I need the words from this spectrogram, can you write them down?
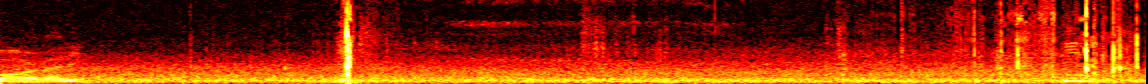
far. Ready? Pink.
